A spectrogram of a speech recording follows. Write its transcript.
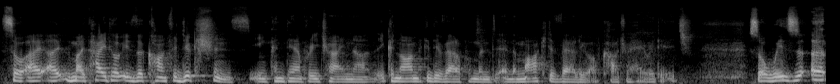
so I, I, my title is The Contradictions in Contemporary China, Economic Development and the Market Value of Cultural Heritage. So with, uh,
